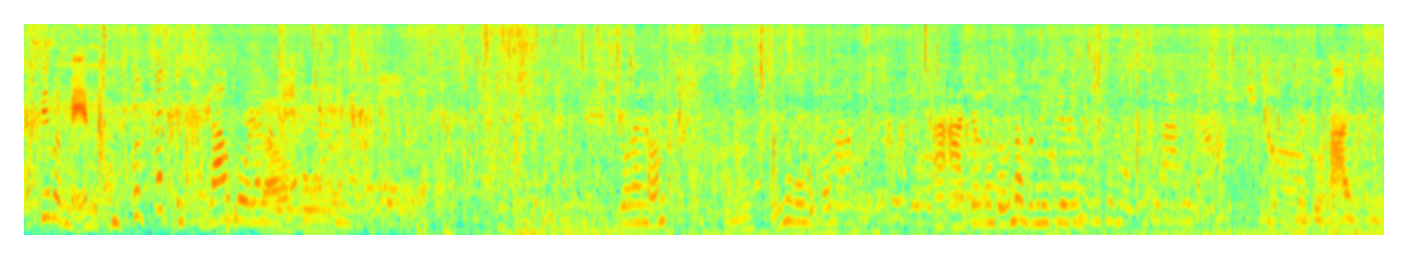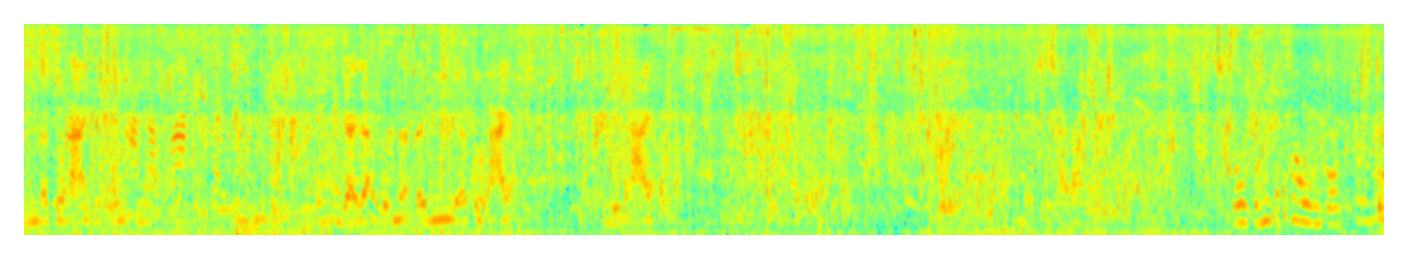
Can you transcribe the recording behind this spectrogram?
chắc tiếp bên mẹ nặng. Đâu cô đây là Đau mẹ. cua rồi. vô đây hả? Tưởng vô đây hả à à chơi con tưởng đâu bên đi kia thôi Đây tôi hái, là tôi hái Dạ dạ đúng rồi, đây đi tôi hái ạ Đi hái ạ cô có mấy cái sâu không cô Cô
